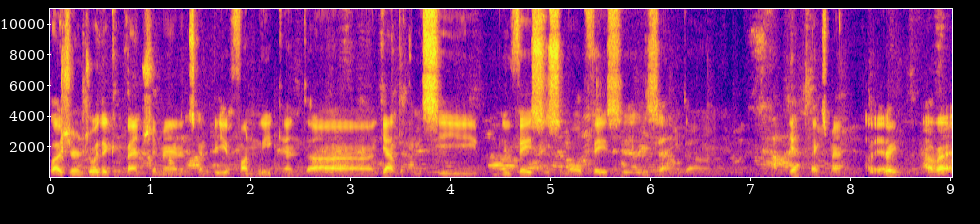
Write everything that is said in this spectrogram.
pleasure. Enjoy the convention, man. It's going to be a fun week, and uh, yeah, looking to see new faces, some old faces, and um, yeah, thanks, man. Oh, yeah. Great. All right.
